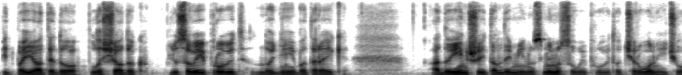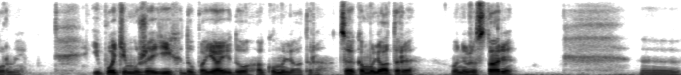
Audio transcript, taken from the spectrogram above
підпаяти до площадок плюсовий провід до однієї батарейки а до іншої, там де мінус, мінусовий провід, от червоний і чорний. І потім уже їх допаяю до акумулятора. Це акумулятори, вони вже старі. Е,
